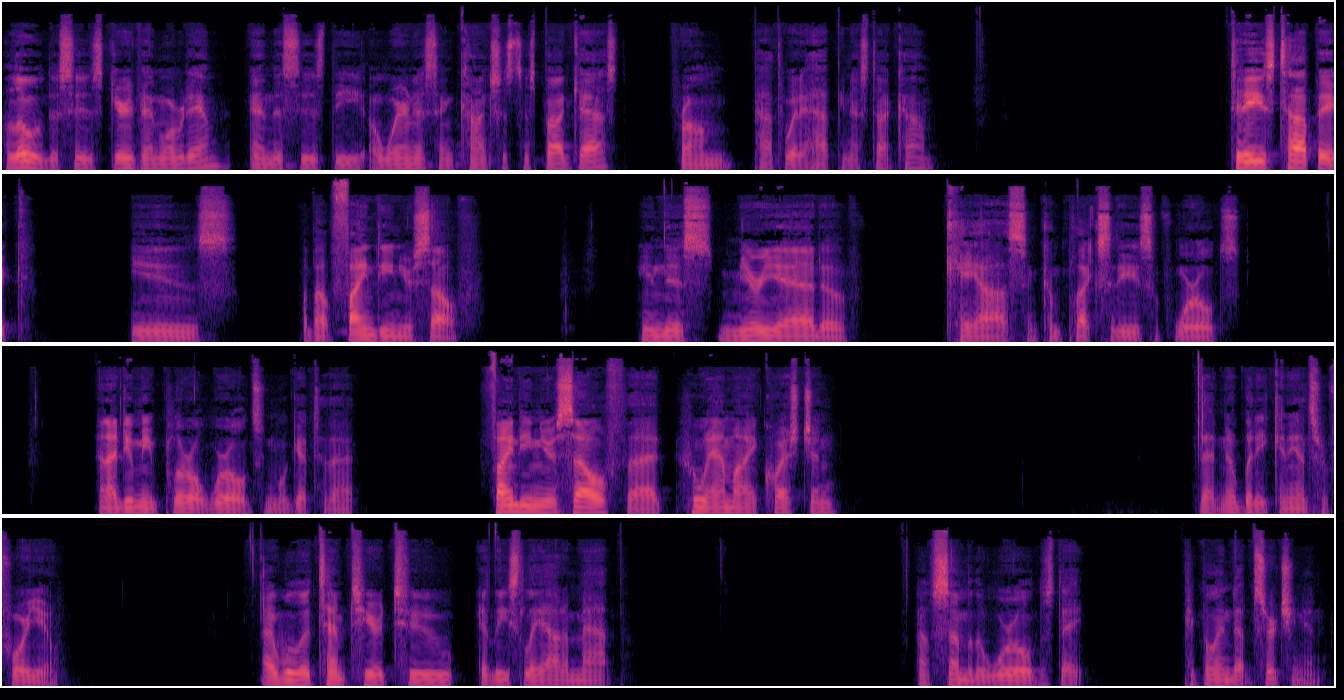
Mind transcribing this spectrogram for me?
Hello, this is Gary Van Warmerdam, and this is the Awareness and Consciousness Podcast from PathwayToHappiness.com. Today's topic is about finding yourself in this myriad of chaos and complexities of worlds. And I do mean plural worlds, and we'll get to that. Finding yourself, that who am I question, that nobody can answer for you. I will attempt here to at least lay out a map of some of the worlds that people end up searching in.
